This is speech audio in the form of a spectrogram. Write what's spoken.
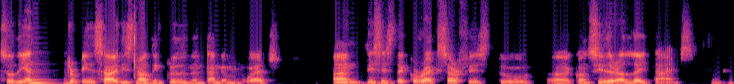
so the entropy inside is not included in the entanglement wedge, and this is the correct surface to uh, consider at late times. Okay?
